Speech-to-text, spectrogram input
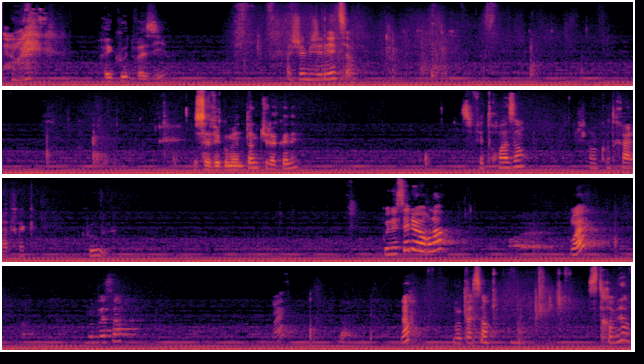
Bah ouais. Bah, écoute, vas-y. Je vais me gêner de ça. Et ça fait combien de temps que tu la connais? Fait trois ans. Je l'ai rencontré à la fac. Cool. Vous connaissez le hors-là Ouais Ouais? Mot passant? Ouais? Non. Non? Mot passant? C'est trop bien.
